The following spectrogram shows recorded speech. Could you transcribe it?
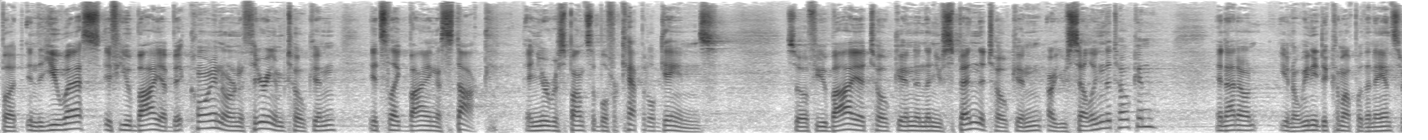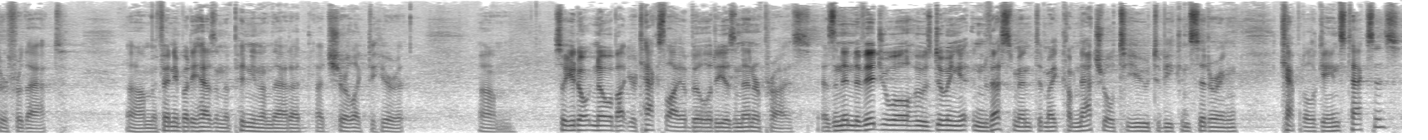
but in the US, if you buy a Bitcoin or an Ethereum token, it's like buying a stock and you're responsible for capital gains. So if you buy a token and then you spend the token, are you selling the token? And I don't, you know, we need to come up with an answer for that. Um, if anybody has an opinion on that, I'd, I'd sure like to hear it. Um, so you don't know about your tax liability as an enterprise. As an individual who's doing an investment, it might come natural to you to be considering capital gains taxes,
